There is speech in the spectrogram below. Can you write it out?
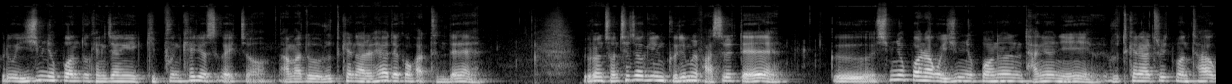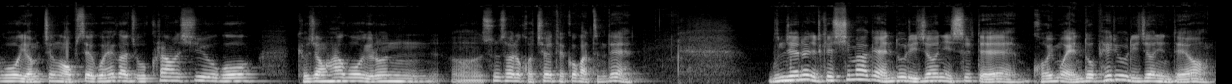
그리고 26번도 굉장히 깊은 캐리어스가 있죠. 아마도 루트 캐날을 해야 될 것 같은데 이런 전체적인 그림을 봤을 때 그 16번하고 26번은 당연히 루트 캐날 트리트먼트하고 염증 없애고 해가지고 크라운 씌우고 교정하고 이런 어, 순서를 거쳐야 될 것 같은데 문제는 이렇게 심하게 엔도 리전이 있을 때 거의 뭐 엔도 페리오 리전인데요.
